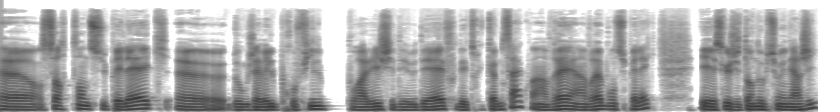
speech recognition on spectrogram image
euh, en sortant de Supélec, euh, donc j'avais le profil pour aller chez des EDF ou des trucs comme ça, quoi, un vrai, un vrai bon Supélec. Et est-ce que j'étais en option énergie?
